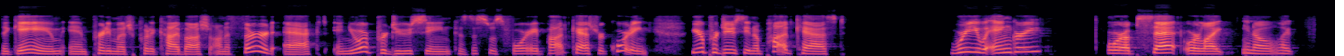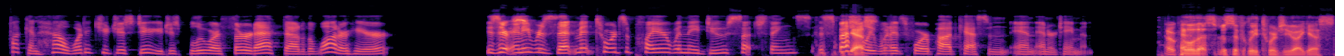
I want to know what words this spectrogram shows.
the game and pretty much put a kibosh on a third act, and you're producing because this was for a podcast recording, you're producing a podcast. Were you angry or upset or like, you know, like fucking hell, what did you just do? You just blew our third act out of the water here. Is there Yes. any resentment towards a player when they do such things, especially Yes. when it's for a podcast and, and entertainment? Okay. Oh, that's specifically towards you, I guess.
